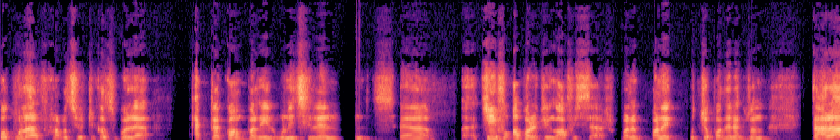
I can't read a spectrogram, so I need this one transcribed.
পপুলার ফার্মাসিউটিক্যালস বলে একটা কোম্পানির উনি ছিলেন চিফ অপারেটিং অফিসার মানে অনেক উচ্চ পদের একজন, তারা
